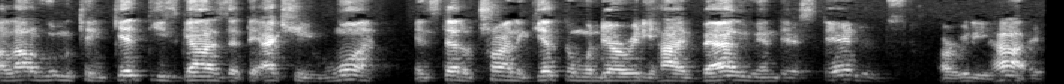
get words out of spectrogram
a lot of women can get these guys that they actually want instead of trying to get them when they're already high value and their standards are really high.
